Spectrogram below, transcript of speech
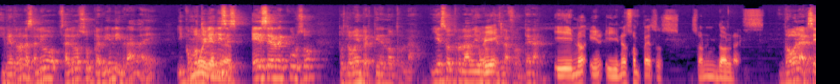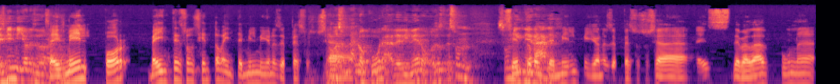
Iberdrola salió, salió súper bien librada, ¿eh? Y como tú bien dices, ese recurso pues lo va a invertir en otro lado. Y ese otro lado yo creo que es la frontera. Y no, y, no son pesos, son dólares. Dólares, 6 mil millones de dólares. 6 mil por 20 son 120 mil millones de pesos. O sea, es una locura de dinero. Es, un, es 120 mil millones de pesos. O sea, es de verdad una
